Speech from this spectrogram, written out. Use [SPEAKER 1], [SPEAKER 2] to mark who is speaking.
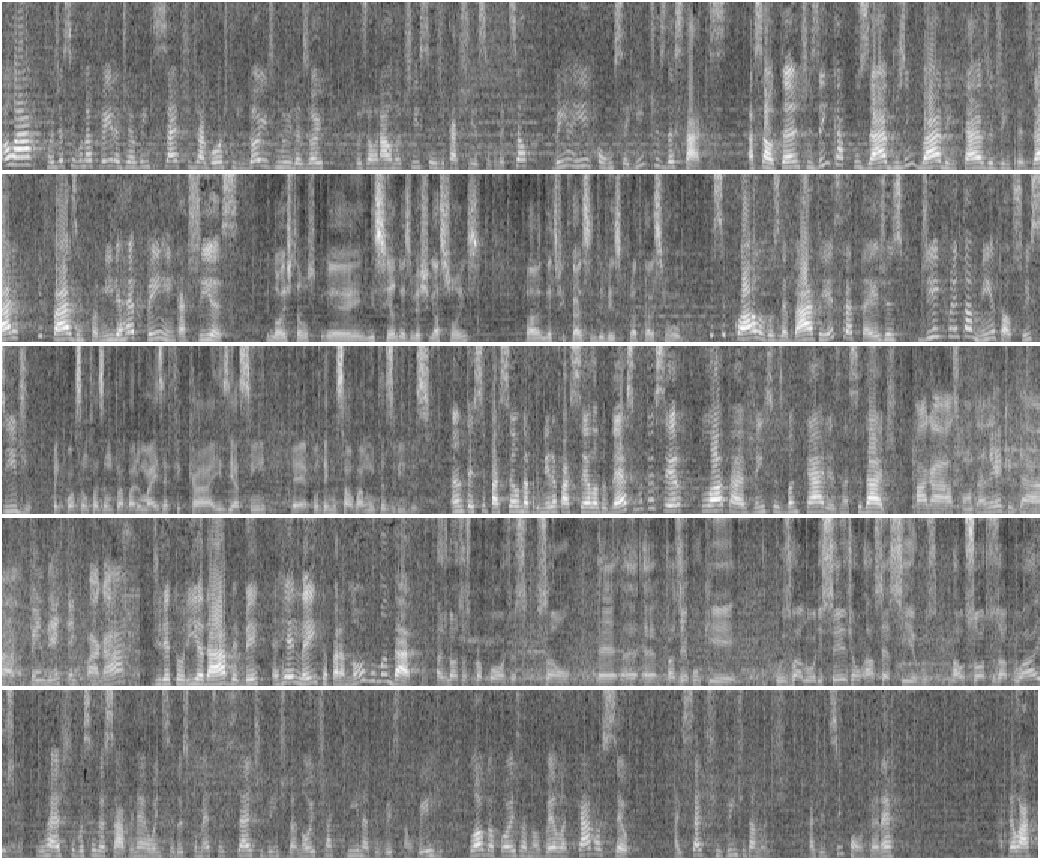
[SPEAKER 1] Olá, hoje é segunda-feira, dia 27 de agosto de 2018. O Jornal Notícias de Caxias, segunda edição, vem aí com os seguintes destaques. Assaltantes encapuzados invadem casa de empresário e fazem família refém em Caxias.
[SPEAKER 2] E nós estamos é, iniciando as investigações para identificar esses indivíduos que praticaram esse roubo.
[SPEAKER 1] Psicólogos debatem estratégias de enfrentamento ao suicídio.
[SPEAKER 3] Para que possamos fazer um trabalho mais eficaz e assim é, podermos salvar muitas vidas.
[SPEAKER 1] Antecipação da primeira parcela do 13º lota agências bancárias na cidade.
[SPEAKER 4] Pagar as contas ali que está pendente, tem que pagar.
[SPEAKER 1] Diretoria da ABB é reeleita para novo mandato.
[SPEAKER 5] As nossas propostas são é, é, é fazer com que os valores sejam acessíveis aos sócios atuais.
[SPEAKER 1] E o resto você já sabe, né? O NC2 começa às 7h20 da noite aqui na TV Sinal Verde, logo após a novela Carrossel, às 7h20 da noite. A gente se encontra, né? Até lá!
